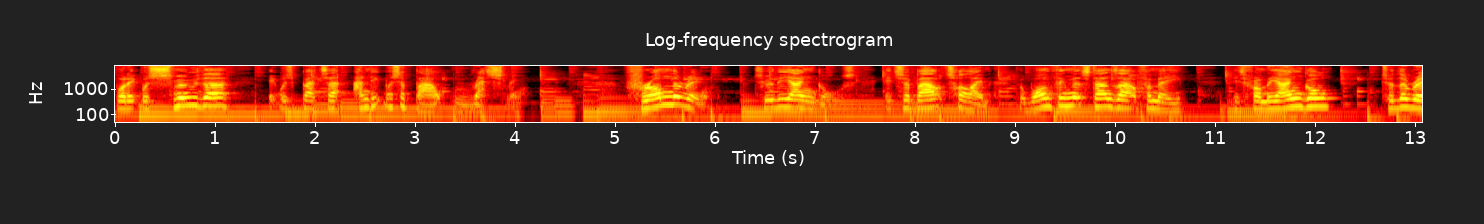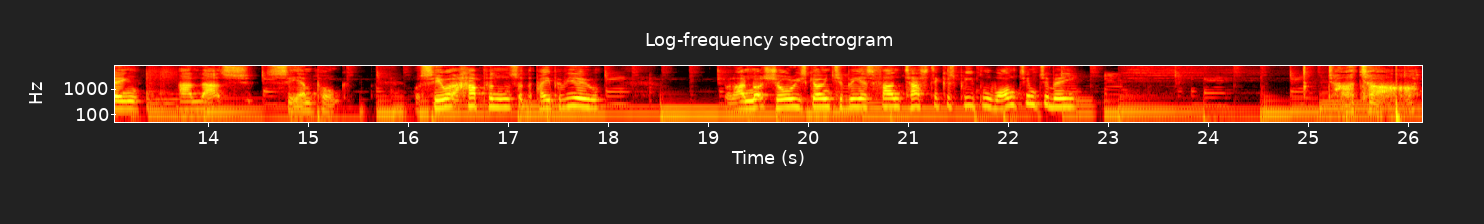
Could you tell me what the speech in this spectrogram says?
but it was smoother, it was better, and it was about wrestling. From the ring to the angles, it's about time. The one thing that stands out for me is from the angle to the ring, and that's CM Punk. We'll see what happens at the pay per view, but I'm not sure he's going to be as fantastic as people want him to be. Ta ta.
